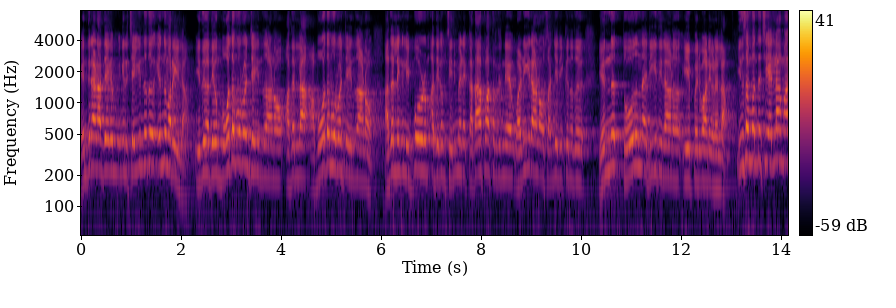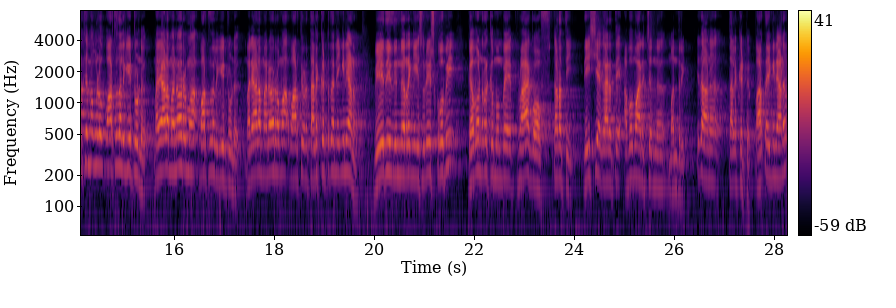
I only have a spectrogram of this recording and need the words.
എന്തിനാണ് അദ്ദേഹം ഇങ്ങനെ ചെയ്യുന്നത് എന്നും അറിയില്ല. ഇത് അദ്ദേഹം ബോധപൂർവം ചെയ്യുന്നതാണോ? അതല്ല അബോധപൂർവം ചെയ്യുന്നതാണോ? അതല്ലെങ്കിൽ ഇപ്പോഴും അദ്ദേഹം സിനിമയുടെ കഥാപാത്രത്തിന്റെ വഴിയിലാണോ സഞ്ചരിക്കുന്നത് എന്ന് തോന്നുന്ന രീതിയിലാണ് ഈ പരിപാടികളെല്ലാം. ഇത് സംബന്ധിച്ച് എല്ലാ മാധ്യമങ്ങളും വാർത്ത നൽകിയിട്ടുണ്ട്. മലയാള മനോരമ വാർത്ത നൽകിയിട്ടുണ്ട്. മലയാള മനോരമ വാർത്തയുടെ തലക്കെട്ട് തന്നെ ഇങ്ങനെയാണ്. വേദിയിൽ നിന്നിറങ്ങി സുരേഷ് ഗോപി ഗവർണർക്ക് മുമ്പേ ഫ്ലാഗ് ഓഫ് നടത്തി. ദേശീയകാലത്തെ അപമാനിച്ചെന്ന് മന്ത്രി. ഇതാണ് തലക്കെട്ട്. വാർത്ത എങ്ങനെയാണ്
